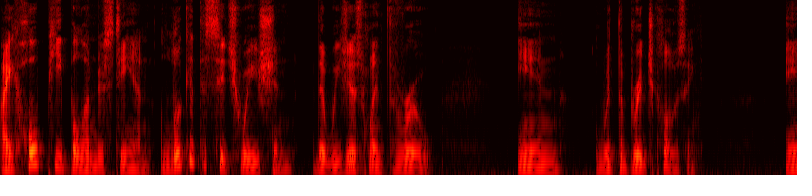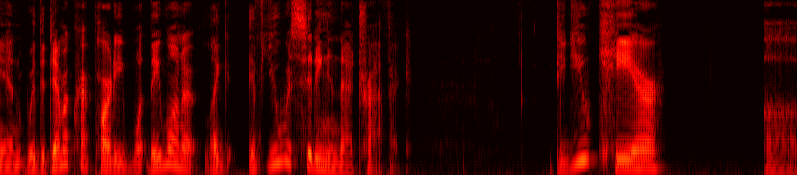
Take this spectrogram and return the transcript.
I hope people understand. Look at the situation that we just went through in with the bridge closing. And with the Democrat Party, what they want to like if you were sitting in that traffic, did you care uh,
